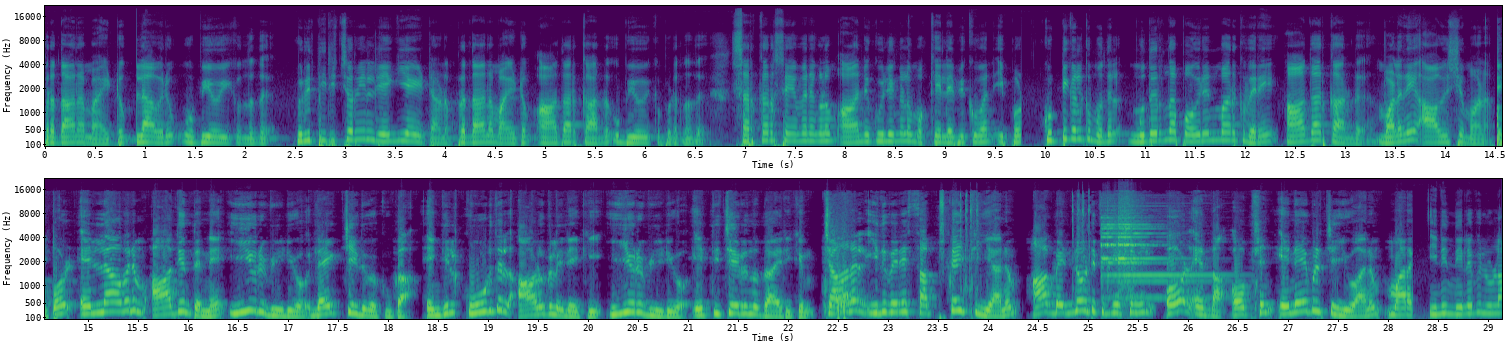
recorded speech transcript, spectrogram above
പ്രധാനമായിട്ടും എല്ലാവരും ഉപയോഗിക്കുന്നത്. ഒരു തിരിച്ചറിയൽ രേഖയായിട്ടാണ് പ്രധാനമായിട്ടും ആധാർ കാർഡ് ഉപയോഗിക്കപ്പെടുന്നത്. സർക്കാർ സേവനങ്ങളും ആനുകൂല്യങ്ങളും ഒക്കെ ലഭിക്കുവാൻ ഇപ്പോൾ കുട്ടികൾക്ക് മുതൽ മുതിർന്ന പൗരന്മാർക്ക് വരെ ആധാർ കാർഡ് വളരെ ആവശ്യമാണ്. അപ്പോൾ എല്ലാവരും ആദ്യം തന്നെ ഈ ഒരു വീഡിയോ ലൈക്ക് ചെയ്തു വെക്കുക. എങ്കിൽ കൂടുതൽ ആളുകളിലേക്ക് ഈ ഒരു വീഡിയോ എത്തിച്ചേരുന്നതായിരിക്കും. ചാനൽ ഇതുവരെ സബ്സ്ക്രൈബ് ചെയ്യാനും ആ ബെഡ് നോട്ടിഫിക്കേഷനിൽ ഓൾ എന്ന ഓപ്ഷൻ എനേബിൾ ചെയ്യുവാനും മറ ഇനി നിലവിലുള്ള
